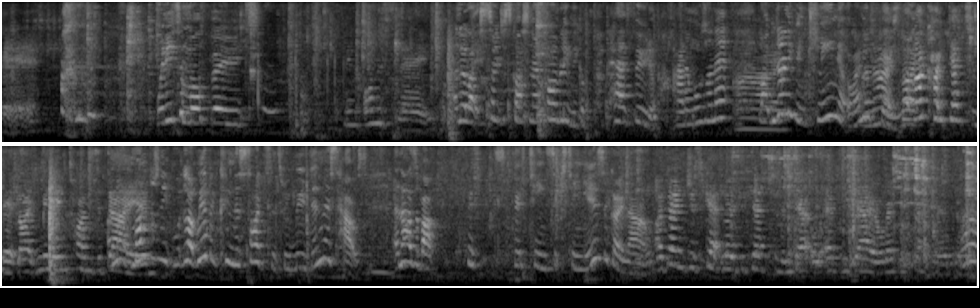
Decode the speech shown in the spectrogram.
here. we need some more food. I mean, honestly. I know, like it's so disgusting. I can't believe we could prepare food and put animals on it. I Like we don't even clean it or I anything. know. It's not like I Dettol it like million times a I day. Mum doesn't even, like we haven't cleaned the side since we moved in this house, mm. and that was about 15, 16 years ago now. I don't just get loads of Dettol and Dettol every day or every second. No,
